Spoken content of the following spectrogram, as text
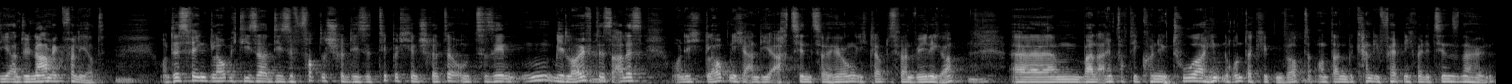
die an Dynamik verliert. Mhm. Und deswegen glaube ich, dieser, diese Viertelschritte, diese Tippelchenschritte, um zu sehen, hm, wie läuft mhm. das alles. Und ich glaube nicht an die 18 Erhöhung, ich glaube, das werden weniger, mhm. ähm, weil einfach die Konjunktur hinten runterkippen wird und dann kann die Fed nicht mehr die Zinsen erhöhen.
